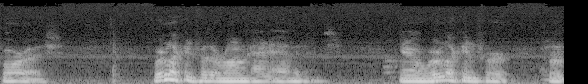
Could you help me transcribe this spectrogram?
for us, we're looking for the wrong kind of evidence. You know, we're looking for, for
